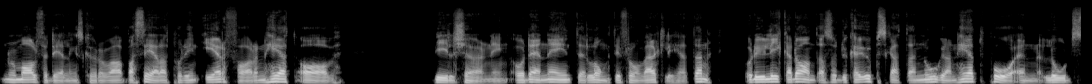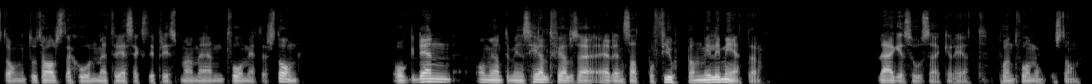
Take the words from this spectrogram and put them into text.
normalfördelningskurva baserat på din erfarenhet av bilkörning. Och den är inte långt ifrån verkligheten. Och det är ju likadant, alltså du kan ju uppskatta noggrannhet på en lodstång totalstation med 360 prisma med en 2 meters stång. Och den, om jag inte minns helt fel, så är den satt på 14 millimeter lägesosäkerhet på en 2 meters stång.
